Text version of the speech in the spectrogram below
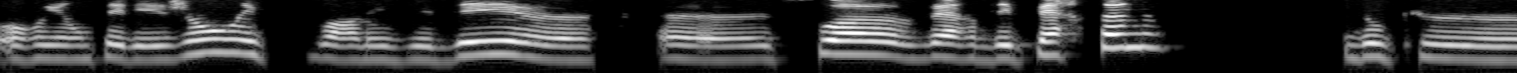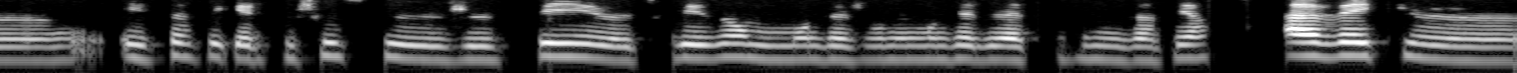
orienter les gens et pouvoir les aider, soit vers des personnes donc, euh, et ça, c'est quelque chose que je fais euh, tous les ans au moment de la Journée mondiale de la trisomie 2021 avec euh,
